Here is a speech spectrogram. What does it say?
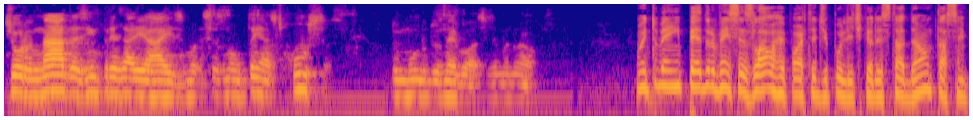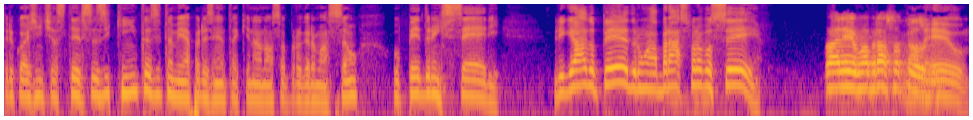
jornadas empresariais, essas montanhas russas do mundo dos negócios, Emanuel. Muito bem, Pedro Venceslau, repórter de política do Estadão, está sempre com a gente às terças e quintas e também apresenta aqui na nossa programação o Pedro em Série. Obrigado, Pedro, um abraço para você. Valeu, um abraço a todos. Valeu.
